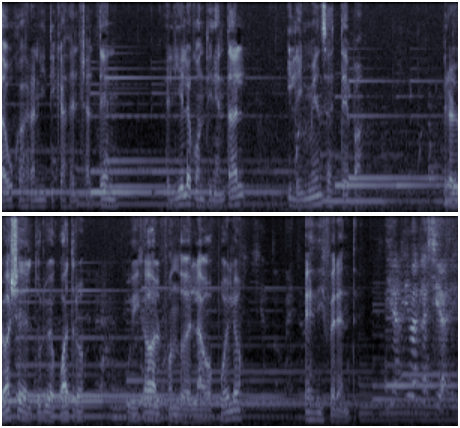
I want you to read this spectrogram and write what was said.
agujas graníticas del Chaltén, el hielo continental y la inmensa estepa. Pero el Valle del Turbio 4, ubicado al fondo del lago Puelo, es diferente. Y arriba glaciares.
